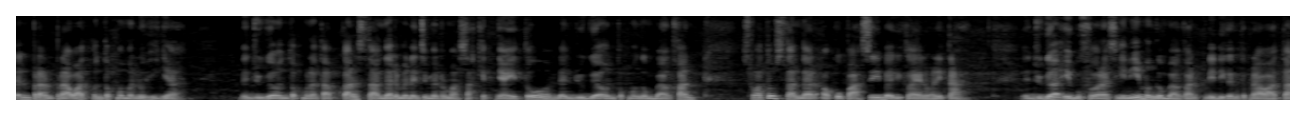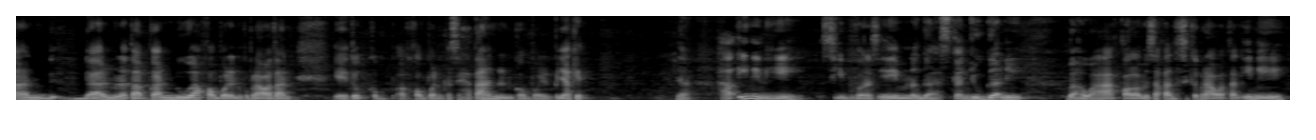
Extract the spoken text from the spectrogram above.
dan peran perawat untuk memenuhinya. Dan juga untuk menetapkan standar manajemen rumah sakitnya itu dan juga untuk mengembangkan suatu standar okupasi bagi klien wanita. Dan juga Ibu Flores ini mengembangkan pendidikan keperawatan dan menetapkan dua komponen keperawatan, yaitu komponen kesehatan dan komponen penyakit. Nah, hal ini nih, si Ibu Flores ini menegaskan juga nih bahwa kalau misalkan si keperawatan ini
